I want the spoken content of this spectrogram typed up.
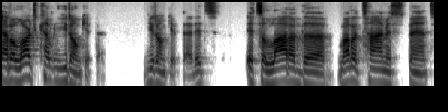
At a large company, you don't get that. You don't get that. It's it's a lot of the a lot of time is spent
